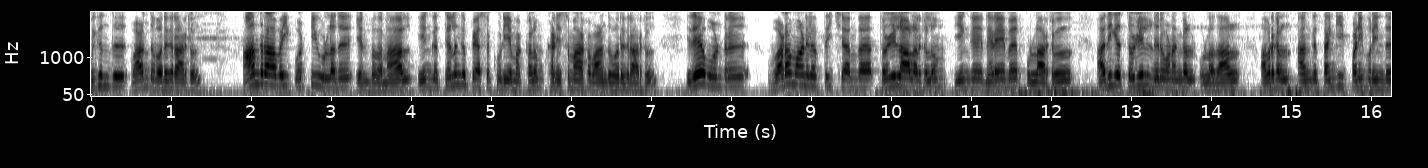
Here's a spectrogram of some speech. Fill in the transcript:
மிகுந்து வாழ்ந்து வருகிறார்கள். ஆந்திராவை ஒட்டி உள்ளது என்பதனால் இங்கு தெலுங்கு பேசக்கூடிய மக்களும் கணிசமாக வாழ்ந்து வருகிறார்கள். இதேபோன்று வட மாநிலத்தைச் சேர்ந்த தொழிலாளர்களும் இங்கு நிறைய பேர் உள்ளார்கள். அதிக தொழில் நிறுவனங்கள் உள்ளதால் அவர்கள் அங்கு தங்கி பணிபுரிந்து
